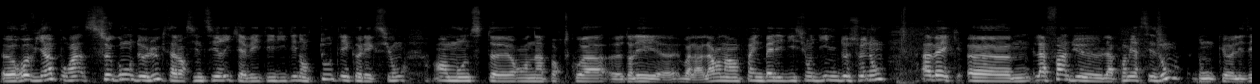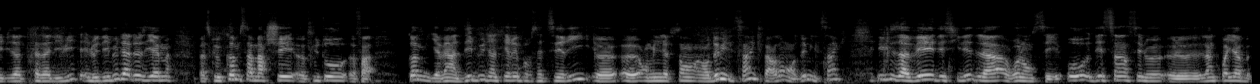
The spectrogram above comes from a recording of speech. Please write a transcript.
revient pour un second de luxe. Alors c'est une série qui avait été éditée dans toutes les collections, en monster, en n'importe quoi. dans les voilà, là on a enfin une belle édition digne de ce nom avec euh, la fin de la première saison, donc euh, les épisodes 13 à 18, et le début de la deuxième. Parce que comme ça marchait euh, plutôt... Enfin, comme il y avait un début d'intérêt pour cette série, en, 1900, en 2005, pardon, en 2005, ils avaient décidé de la relancer. Au dessin, c'est l'incroyable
